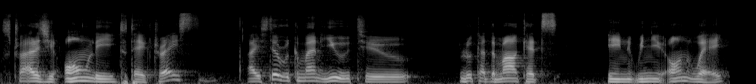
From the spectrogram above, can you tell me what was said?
strategy only to take trades. I still recommend you to look at the markets in, in your own way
